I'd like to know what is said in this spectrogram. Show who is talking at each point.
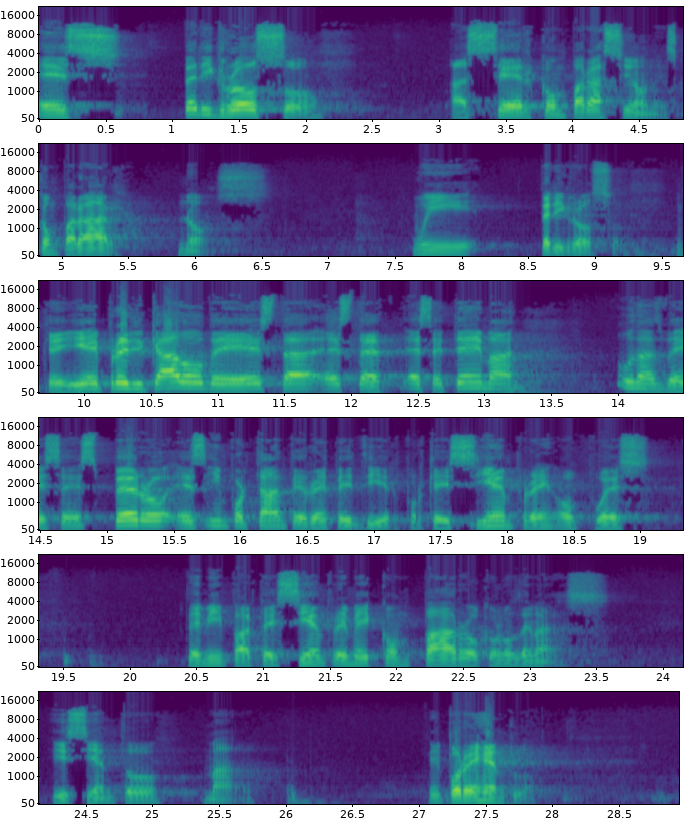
Speaker 1: Es peligroso hacer comparaciones, compararnos. Muy peligroso. Y he predicado de esta, este tema unas veces, pero es importante repetir, porque siempre, o pues de mi parte, siempre me comparo con los demás y siento mal. Y por ejemplo,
